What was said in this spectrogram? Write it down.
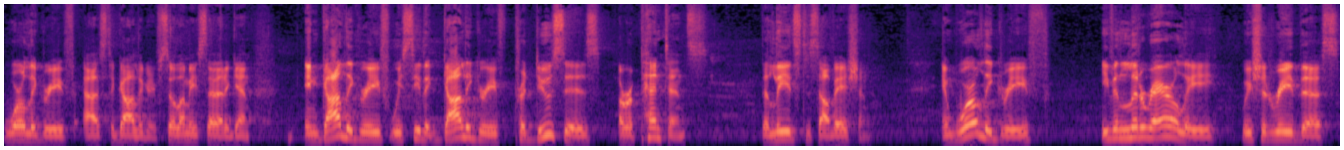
worldly grief as to godly grief. So let me say that again. In godly grief, we see that godly grief produces a repentance that leads to salvation. In worldly grief, even literarily, we should read this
